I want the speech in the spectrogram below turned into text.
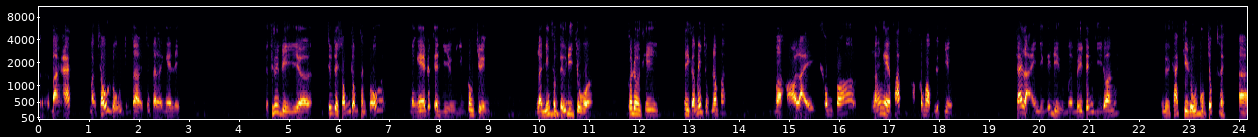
ờ, bằng bạn ác bạn xấu rủ chúng ta chúng ta lại nghe liền thưa vì vị ờ, chúng tôi sống trong thành phố mà nghe rất là nhiều những câu chuyện là những phật tử đi chùa. Có đôi khi đi cả mấy chục năm á mà họ lại không có lắng nghe pháp họ không học được nhiều. Trái lại những cái điều mà mê tín dị đoan á, người khác chỉ rủ một chút thôi. À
